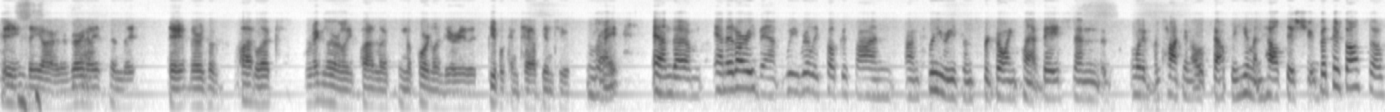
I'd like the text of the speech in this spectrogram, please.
They they are. They're very nice, and they, they there's a potlucks regularly potlucks in the Portland area that people can tap into. Right. And um, and at our event, we really focus on on three reasons for going plant based, and we've been talking about the human health issue, but there's also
